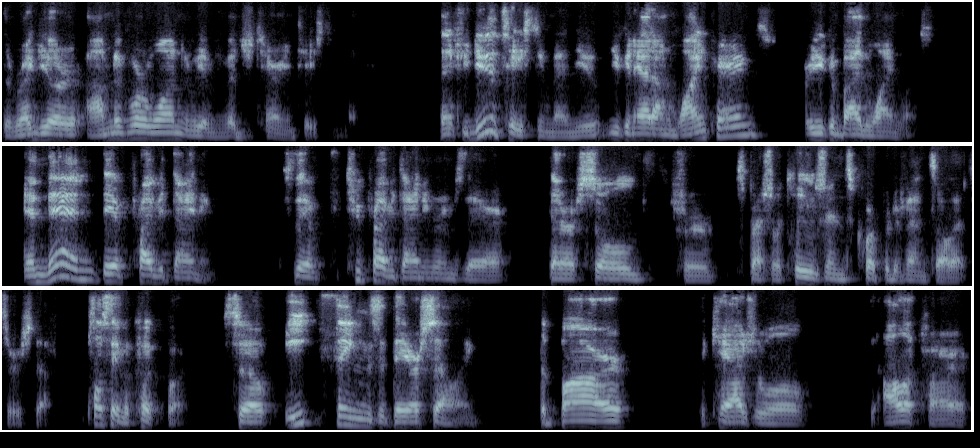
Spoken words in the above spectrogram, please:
the regular omnivore one, and we have a vegetarian tasting menu. Then, if you do the tasting menu, you can add on wine pairings, or you can buy the wine list. And then they have private dining. So they have two private dining rooms there that are sold for special occasions, corporate events, all that sort of stuff. Plus, they have a cookbook. So, eight things that they are selling the bar, the casual, the a la carte,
